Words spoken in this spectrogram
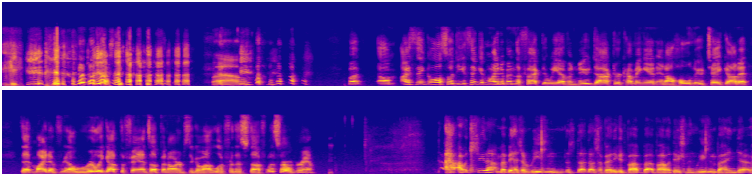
Wow. But um, I think also, do you think it might have been the fact that we have a new doctor coming in and a whole new take on it that might have you know really got the fans up in arms to go out and look for this stuff? Let's start with Graham. I would say that maybe has a reason. That that's a very good va- bit of validation and reason behind it.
